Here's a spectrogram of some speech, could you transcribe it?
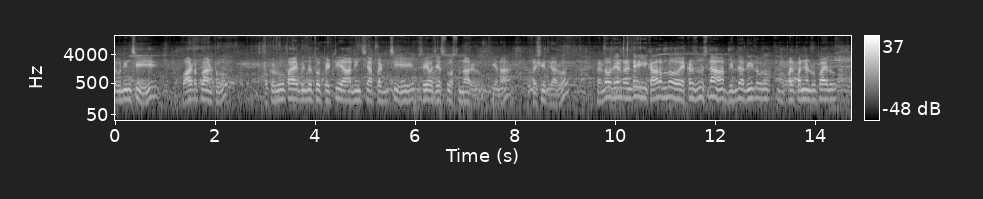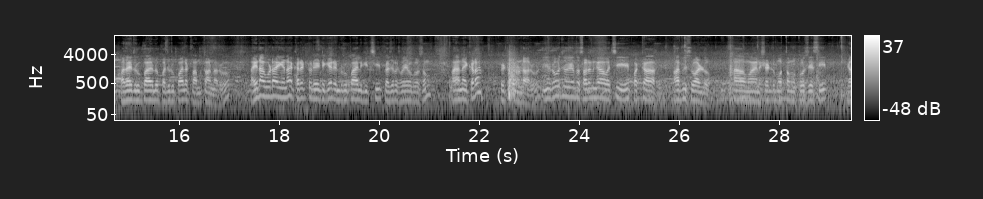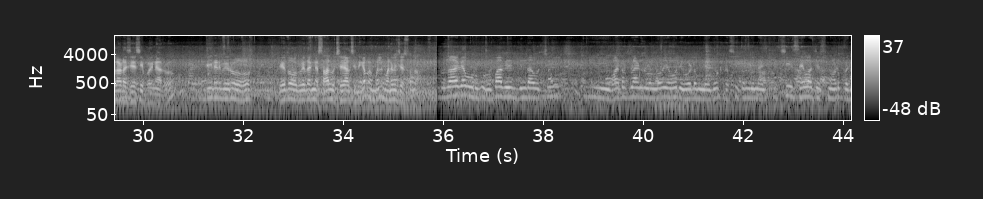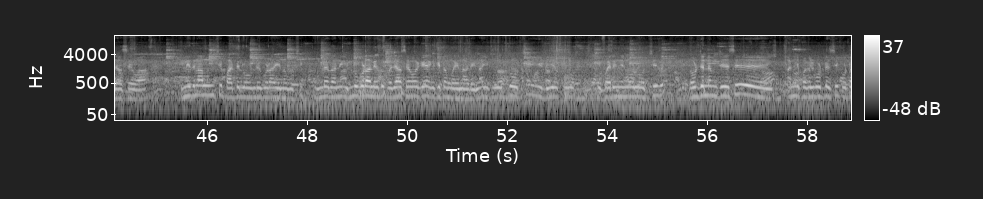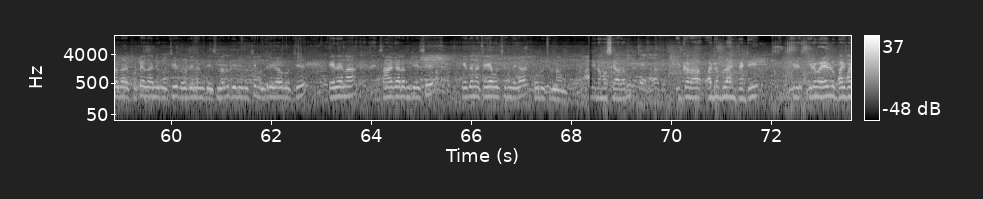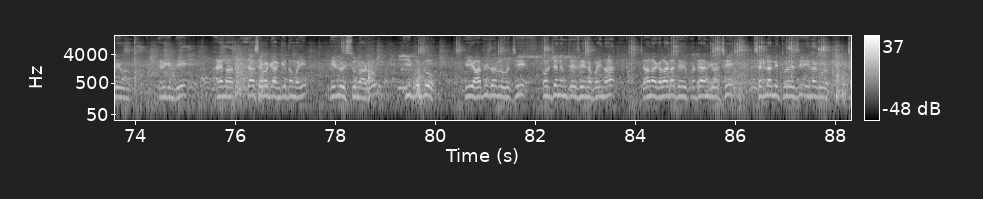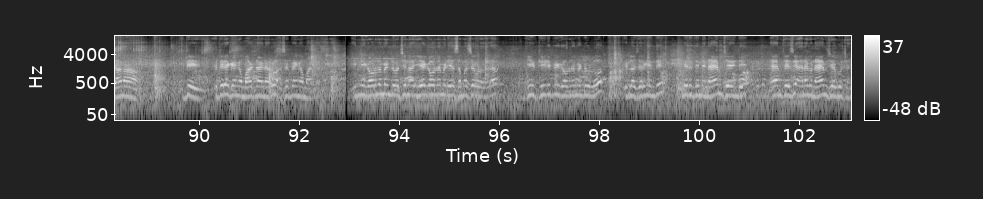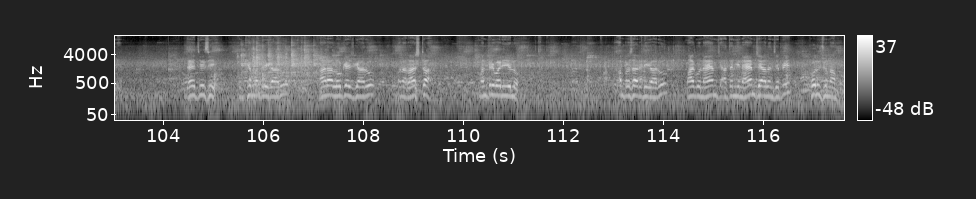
నాలుగు నుంచి వాటర్ ప్లాంటు ఒక రూపాయి బిందెతో పెట్టి ఆ నుంచి అప్పటి నుంచి సేవ చేస్తూ వస్తున్నారు ఈయన రషీద్ గారు. రెండవది ఏంటంటే ఈ కాలంలో ఎక్కడ చూసినా బిందె నీళ్ళు రూ- పది పన్నెండు రూపాయలు పదహైదు రూపాయలు పది రూపాయలు అట్లా అమ్ముతా ఉన్నారు. అయినా కూడా ఈయన కరెక్ట్ రేటుకే రెండు రూపాయలకి ఇచ్చి ప్రజల సేవ కోసం ఆయన ఇక్కడ పెట్టుకుని ఉన్నారు ఈరోజు ఏదో సడన్గా వచ్చి పక్క ఆఫీస్ వాళ్ళు ఆ, ఆయన షెడ్ మొత్తం తోసేసి గలాడ చేసి పోయినారు. దీనిని మీరు ఏదో ఒక విధంగా సాల్వ్ చేయాల్సిందిగా మిమ్మల్ని మనవి చేస్తున్నాం. వృధాగా ఉరు- రూపాయి కింద వచ్చి వాటర్ ప్లాంట్లలో ఎవరు ఇవ్వడం లేదు. ప్రస్తుతం ఈయన ఇచ్చి సేవ చేస్తున్నాడు ప్రజాసేవ. ఇన్ని దినాల నుంచి పార్టీలో ఉండి కూడా ఈయన వచ్చి ఉండేదాన్ని. ఇల్లు కూడా లేదు ప్రజాసేవకే అంకితం అయినాడు ఈయన. ఇప్పుడు ఇప్పుడు వచ్చి ఈ డిఎఫ్ ఈ ఫైర్ ఇంజిన్ వాళ్ళు వచ్చి దౌర్జన్యం చేసి అన్ని పగలగొట్టేసి కొట్టదా కొట్టేదానికి వచ్చి దౌర్జన్యం చేసినారు. దీనికి వచ్చి మంత్రి గారు వచ్చి ఏదైనా సహకారం చేసి ఏదైనా చేయవలసిందిగా కోరుచున్నాము. నమస్కారం. ఇక్కడ వాటర్ ప్లాంట్ పెట్టి ఇరవై ఏళ్ళు పైబడి జరిగింది ఆయన ప్రజాసేవకి అంకితమై నీళ్ళు ఇస్తున్నాడు. ఈ పొద్దు ఈ ఆఫీసర్లు వచ్చి దౌర్జన్యం చేసిన పైన చాలా గలాటా చే కొట్టడానికి వచ్చి సెట్లన్నీ తోసేసి ఈయనకు చాలా ఇది వ్యతిరేకంగా మాట్లాడినారు అసభ్యంగా మాట్లాడారు ఇన్ని గవర్నమెంట్లు వచ్చినా ఏ గవర్నమెంట్ ఏ సమస్య కూడా ఈ టీడీపీ గవర్నమెంట్లో ఇట్లా జరిగింది. మీరు దీన్ని న్యాయం చేయండి. న్యాయం చేసి ఆయనకు న్యాయం చేకూర్చండి. దయచేసి ముఖ్యమంత్రి గారు నారా లోకేష్ గారు మన రాష్ట్ర మంత్రివర్యులు రామప్రసాద్ రెడ్డి గారు మాకు న్యాయం అతనికి న్యాయం చేయాలని చెప్పి కోరుచున్నాము.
